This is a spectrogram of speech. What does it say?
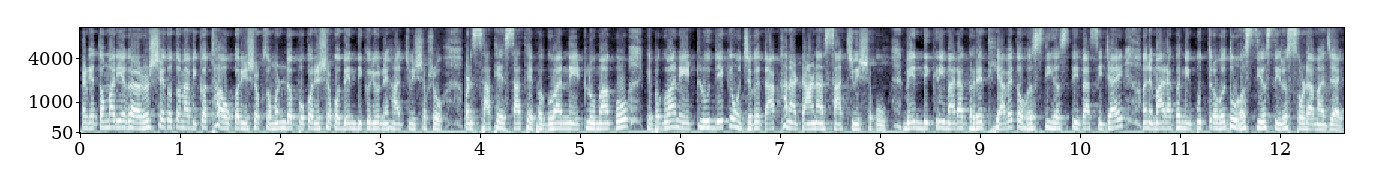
કારણ કે તમારી આગળ હશે તો તમે આવી કથાઓ કરી શકશો, મંડપો કરી શકો, બેન દીકરીઓને સાચવી શકશો. પણ સાથે સાથે ભગવાનને એટલું માગો કે ભગવાન એટલું દે કે હું જગત આખાના ટાણા સાચવી શકું. બેન દીકરી મારા ઘરેથી આવે તો હસતી હસતી વાસી જાય અને મારા ઘરની પુત્ર વધુ હસતી હસતી રસોડામાં જાય.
